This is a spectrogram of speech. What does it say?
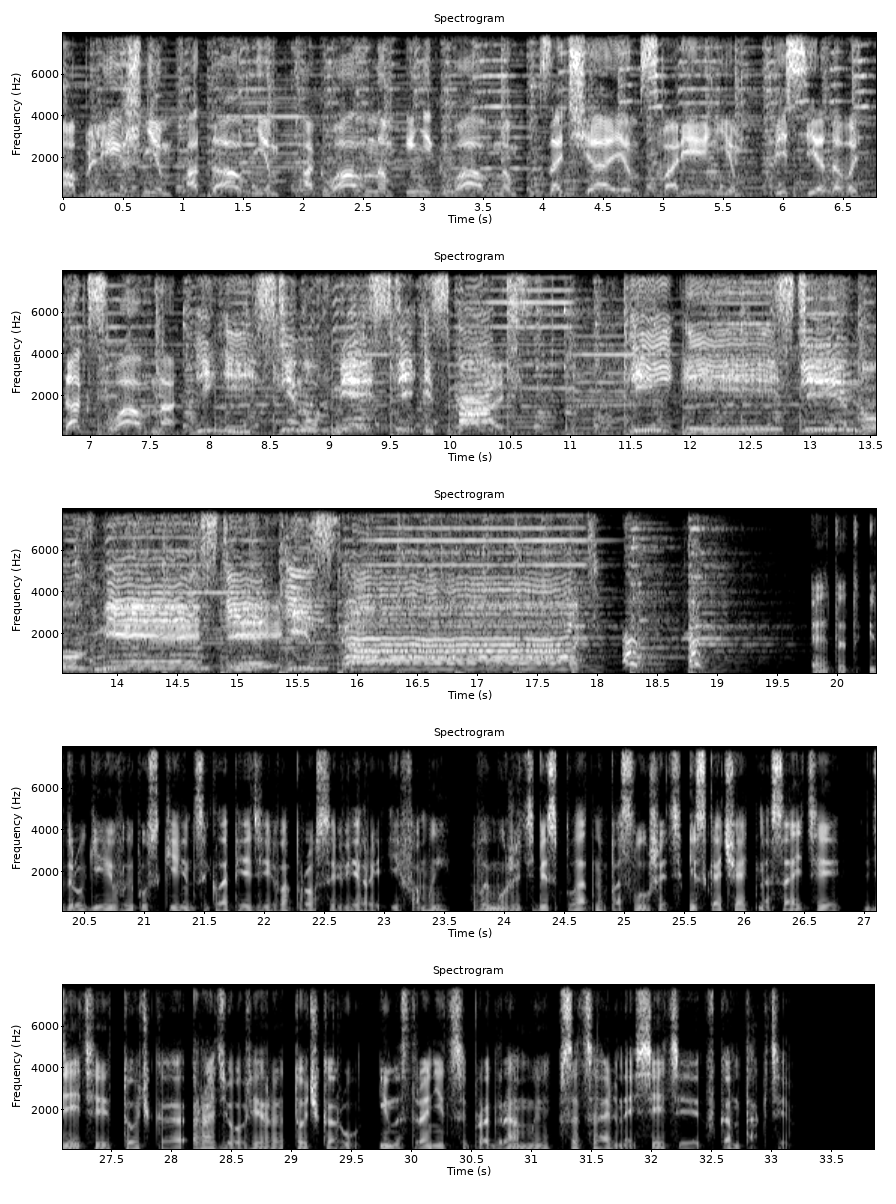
О ближнем, о давнем, о главном и не главном За чаем с вареньем беседовать так славно И истину вместе искать. И истину вместе искать Этот и другие выпуски энциклопедии «Вопросы Веры и Фомы» вы можете бесплатно послушать и скачать на сайте дети.радиовера.ру и на странице программы в социальной сети ВКонтакте.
